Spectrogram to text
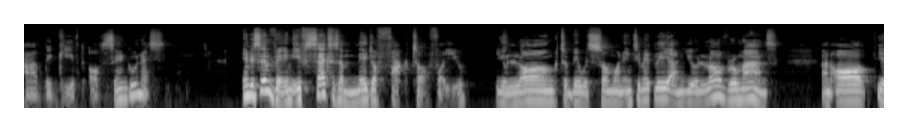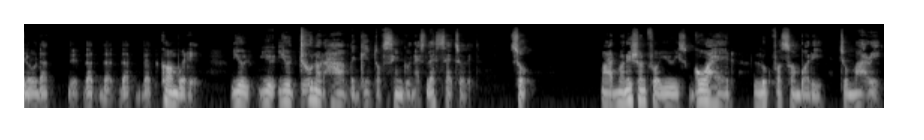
have the gift of singleness. In the same vein if sex is a major factor for you you long to be with someone intimately and you love romance and all you know that that that that, that come with it you you you do not have the gift of singleness. Let's settle it. So my admonition for you is go ahead look for somebody to marry.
